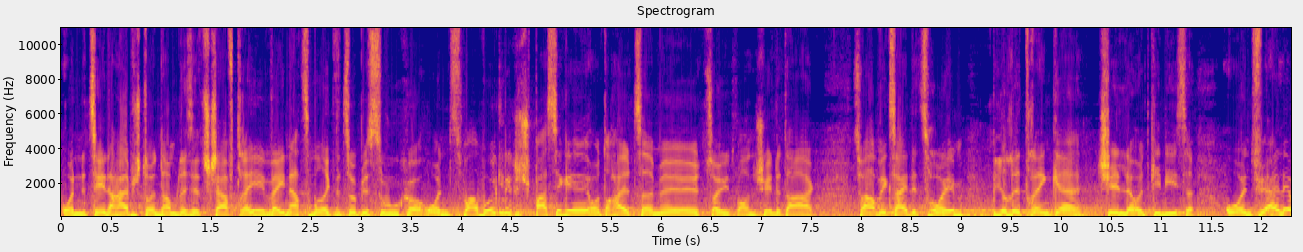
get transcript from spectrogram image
und in 10,5 Stunden haben wir das jetzt geschafft, drei Weihnachtsmärkte zu besuchen und es war wirklich eine spaßige, unterhaltsame Zeit, war ein schöner Tag. Es war, wie gesagt, jetzt heim, Bierle trinken, chillen und genießen. Und für alle,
